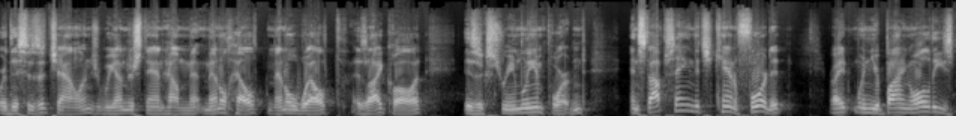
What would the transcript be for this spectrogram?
or this is a challenge. We understand how me- mental health, mental wealth, as I call it, is extremely important. And stop saying that you can't afford it, right? When you're buying all these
